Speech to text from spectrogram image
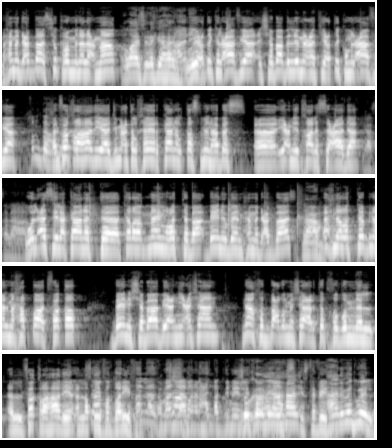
محمد عباس شكرا من الأعماق. الله يسعدك يا هاني. ويعطيك العافية. الشباب اللي معك يعطيكم العافية. الفقرة هذه يا جماعة الخير كان القصد منها بس آه يعني إدخال السعادة. يا سلام. والأسئلة كانت آه ترى ما هي مرتبة بيني وبين محمد عباس. نعم. إحنا رتبنا المحطات فقط بين الشباب يعني عشان ناخذ بعض المشاعر تدخل ضمن ال- الفقرة هذه اللطيفة الظريفة. أتمنى من المقدمين شكرا اللي يا كانوا هاني. يستفيدوا. هاني مقبل.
